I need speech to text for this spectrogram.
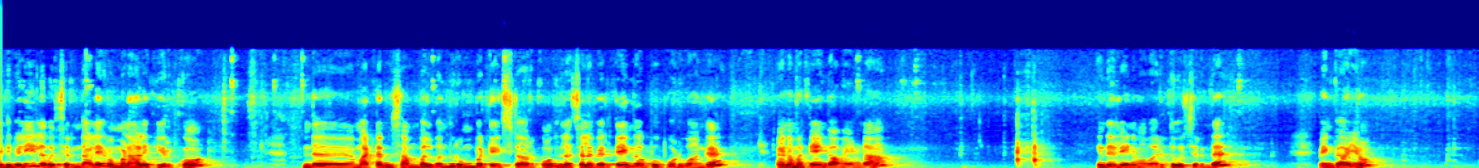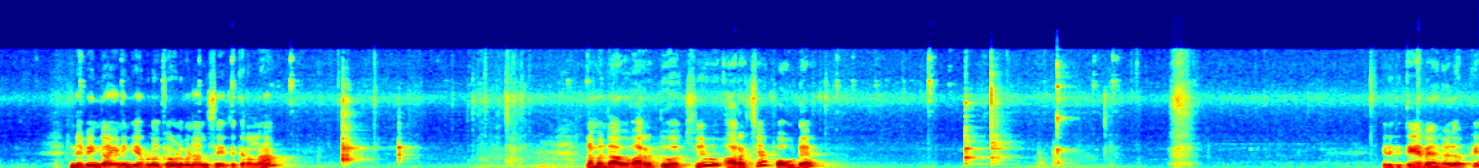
இது வெளியில் வச்சுருந்தாலே ரொம்ப நாளைக்கு இருக்கும். இந்த மட்டன் சம்பல் வந்து ரொம்ப டேஸ்ட்டாக இருக்கும். இதில் சில பேர் தேங்காய் பூ போடுவாங்க. நம்ம தேங்காய் வேண்டாம். இந்த இதிலே நம்ம வறுத்து வச்சுருந்த வெங்காயம். இந்த வெங்காயம் நீங்கள் எவ்வளோக்கு எவ்வளோ வேணாலும் சேர்த்துக்கிறலாம். நம்ம இந்த வறுத்து வச்சு அரைச்ச பவுடர் இதுக்கு தேவையான அளவுக்கு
